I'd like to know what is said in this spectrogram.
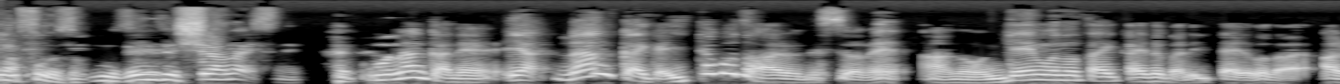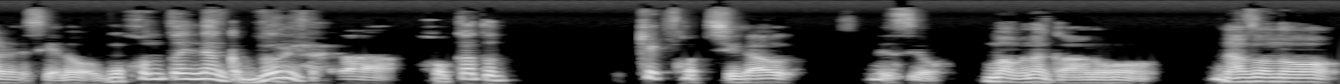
まあそうですね。もう全然知らないですね。もうなんかね、いや、何回か行ったことあるんですよね。あの、ゲームの大会とかで行ったりことがあるんですけど、もう本当になんか文化が他と結構違うんですよ。まあなんかあの、謎の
